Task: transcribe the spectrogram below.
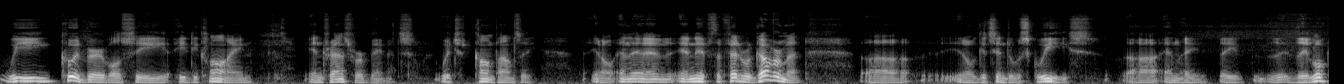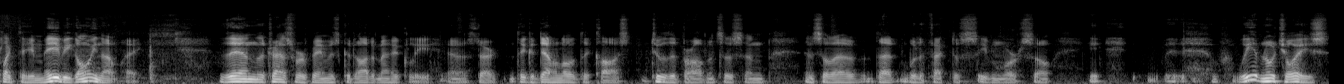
we could very well see a decline in transfer payments, which compounds the, you know, and and and if the federal government, uh, you know, gets into a squeeze, uh, and they, they they look like they may be going that way, then the transfer payments could automatically uh, start. They could download the cost to the provinces, and and so that that would affect us even worse. So we have no choice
